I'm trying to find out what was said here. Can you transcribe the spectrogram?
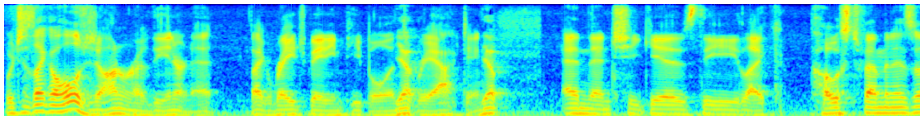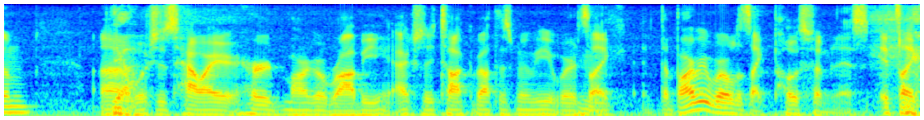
which is like a whole genre of the internet, like rage baiting people into Yep. reacting. Yep. And then she gives the like post feminism, uh, Yeah. which is how I heard Margot Robbie actually talk about this movie, where Mm. it's like the Barbie world is like post feminist. It's like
